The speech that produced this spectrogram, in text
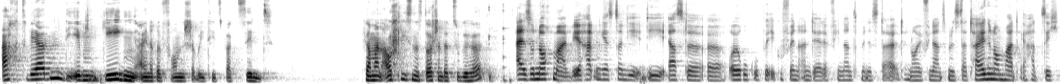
acht werden, die eben gegen eine Reform des Stabilitätspakts sind. Kann man ausschließen, dass Deutschland dazu gehört? Also nochmal, wir hatten gestern die, die erste äh, Eurogruppe ECOFIN, an der der Finanzminister, der neue Finanzminister teilgenommen hat. Er hat sich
